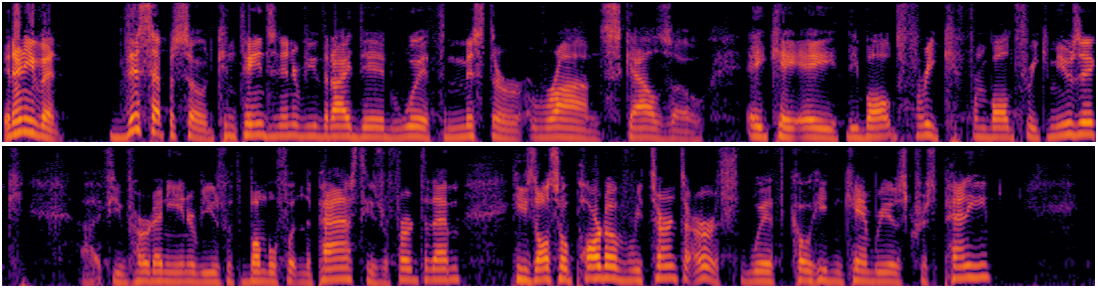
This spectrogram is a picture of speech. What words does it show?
In any event, this episode contains an interview that I did with Mr. Ron Scalzo, aka the Bald Freak from Bald Freak Music. Uh, if you've heard any interviews with Bumblefoot in the past, he's referred to them. He's also part of Return to Earth with Coheed and Cambria's Chris Pennie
